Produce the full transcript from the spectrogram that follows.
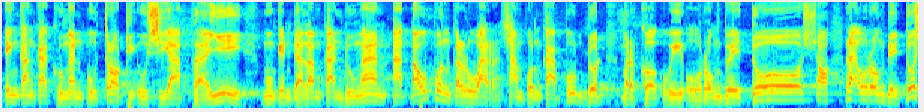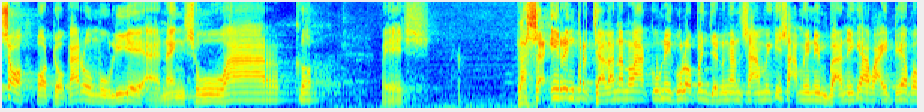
ingkang kagungan putra di usia bayi mungkin dalam kandungan ataupun keluar sampun kapundhut merga kuwi urung duwe dosa. Lek urung duwe dosa padha karo muliye eneng suwarga wis. Lah seiring perjalanan laku nih kula panjenengan sami iki sakmene mbane iki awake dhewe apa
